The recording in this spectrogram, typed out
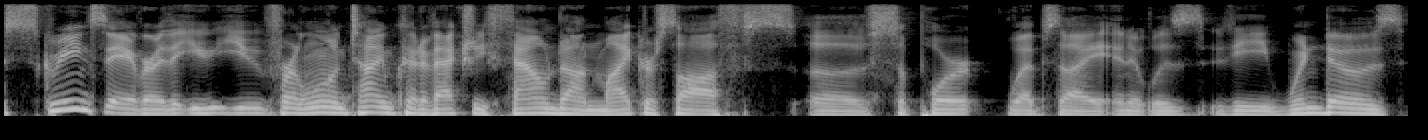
screensaver that you you for a long time could have actually found on Microsoft's uh, support website, and it was the Windows.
